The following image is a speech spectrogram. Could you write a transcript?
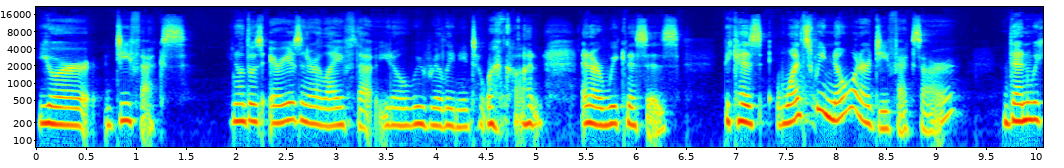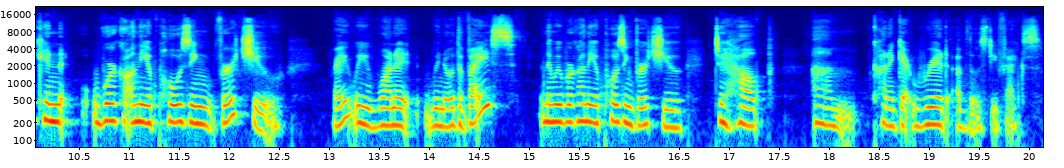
your defects. You know, those areas in our life that, you know, we really need to work on and our weaknesses. Because once we know what our defects are, then we can work on the opposing virtue, right? We want to, we know the vice, and then we work on the opposing virtue to help um, kind of get rid of those defects.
